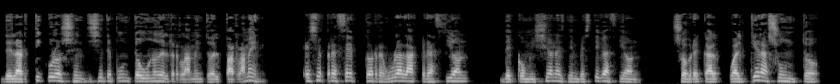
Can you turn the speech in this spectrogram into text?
del artículo 67.1 del reglamento del Parlamento. Ese precepto regula la creación de comisiones de investigación sobre cualquier asunto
